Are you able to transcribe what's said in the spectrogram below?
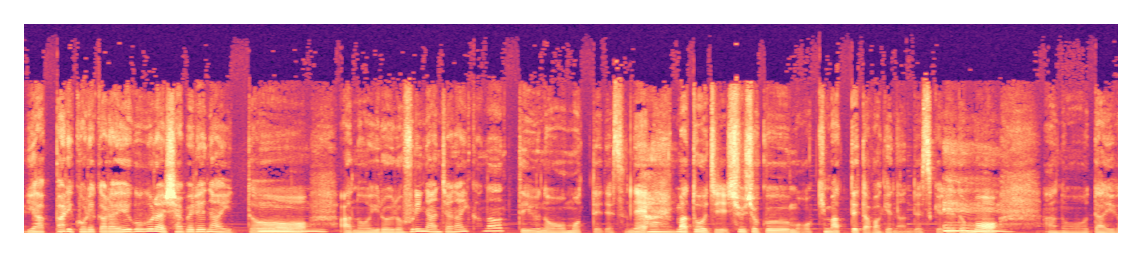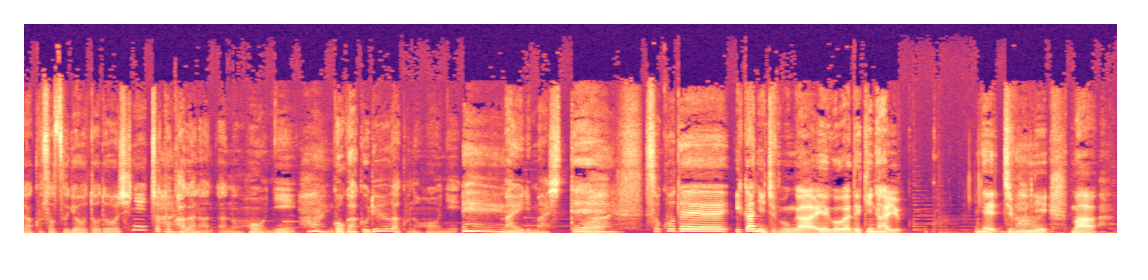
えー、やっぱりこれから英語ぐらい喋れないと、あのいろいろ不利なんじゃないかなっていうのを思ってですね、はい、まあ、当時就職も決まってたわけなんですけれども、えー、あの大学卒業と同時にちょっと加賀の方に、はい、語学留学の方に参りまして、はい、そこでいかに自分が英語ができないね、自分に、まあ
